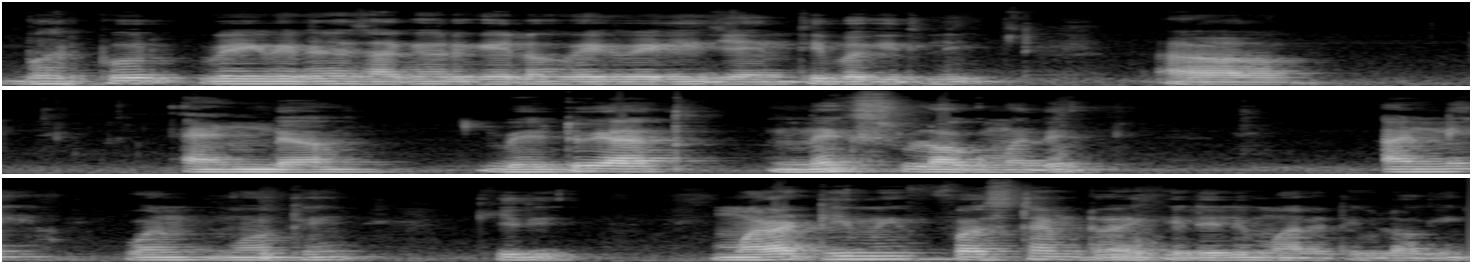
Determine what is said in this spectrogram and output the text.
भरपूर वेगवेगळ्या जागेवर गेलो वेगवेगळी जयंती बघितली. अँड भेटूयात नेक्स्ट व्लॉगमध्ये आणि वन मोर थिंग की मराठी मी फर्स्ट टाईम ट्राय केलेली मराठी व्लॉगिंग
